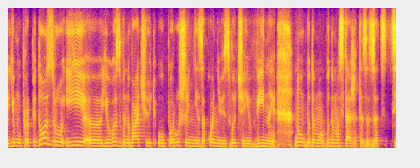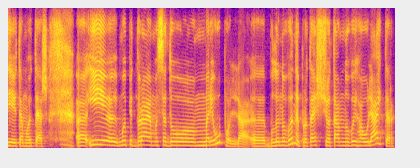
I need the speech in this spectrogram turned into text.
йому про підозру і його звинувачують у порушенні законів і звичаїв війни. Ну будемо будемо стежити за, за цією темою теж. І ми підбираємося до Маріуполя. Були новини про те, що там новий гауляйтер,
